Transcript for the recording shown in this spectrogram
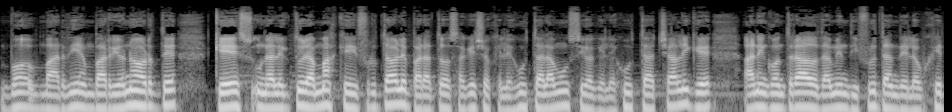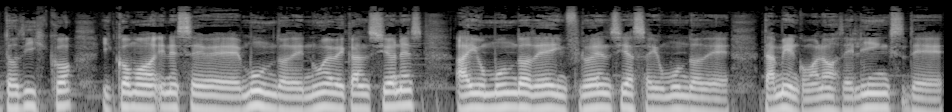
Bombardía en Barrio Norte, que es una lectura más que disfrutable para todos aquellos que les gusta la música, que les gusta Charlie, que han encontrado, también disfrutan del objeto disco y cómo en ese mundo de nueve canciones hay un mundo de influencias, hay un mundo de, también como hablamos de links, de,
